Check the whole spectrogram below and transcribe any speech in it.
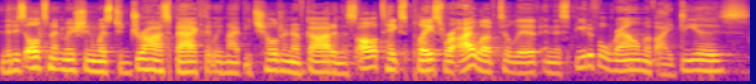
and that his ultimate mission was to draw us back that we might be children of God. And this all takes place where I love to live in this beautiful realm of ideas,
